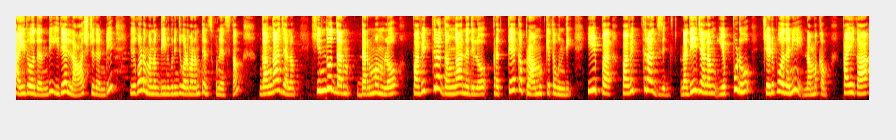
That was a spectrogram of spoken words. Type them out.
ఐదోదండి ఇదే లాస్ట్దండి ఇది కూడా మనం దీని గురించి కూడా మనం తెలుసుకునేస్తాం. గంగాజలం. హిందూ ధర్మ ధర్మంలో పవిత్ర గంగా నదిలో ప్రత్యేక ప్రాముఖ్యత ఉంది. ఈ ప పవిత్ర జ- నదీ జలం ఎప్పుడూ చెడిపోదని నమ్మకం. పైగా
